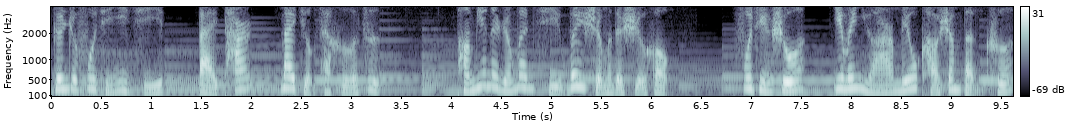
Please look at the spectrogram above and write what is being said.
跟着父亲一起摆摊儿。卖韭菜盒子，旁边的人问起为什么的时候，父亲说：“因为女儿没有考上本科。”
